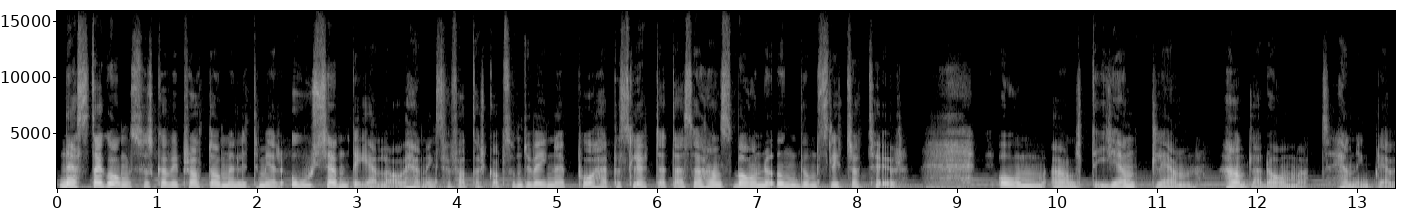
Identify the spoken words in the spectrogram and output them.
nästa gång så ska vi prata om en lite mer okänd del av Hennings författarskap som du var inne på här på slutet, alltså hans barn och ungdomslitteratur. Om allt egentligen handlade om att Henning blev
